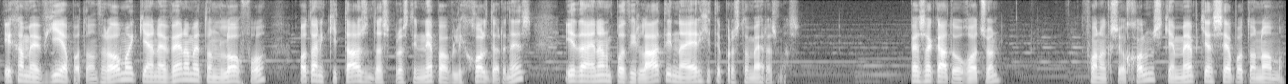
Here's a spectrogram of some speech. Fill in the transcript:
Είχαμε βγει από τον δρόμο και ανεβαίναμε τον λόφο όταν κοιτάζοντας προς την έπαυλη Χόλτερνες, είδα έναν ποδηλάτη να έρχεται προς το μέρος μας. Πέσα κάτω ο Γότσον, φώναξε ο Χόλμς και με έπιασε από τον ώμο.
